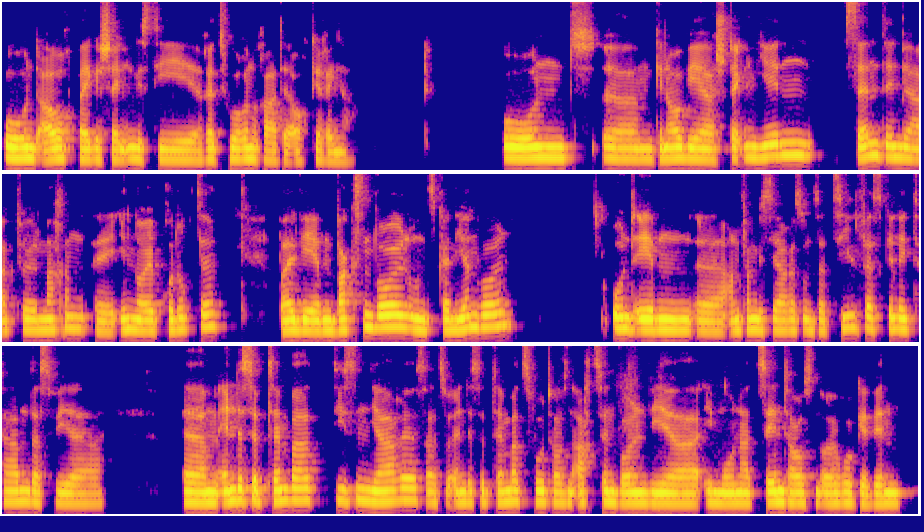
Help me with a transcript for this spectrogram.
Und auch bei Geschenken ist die Retourenrate auch geringer. Und, ähm, genau, wir stecken jeden Cent, den wir aktuell machen, äh, in neue Produkte, weil wir eben wachsen wollen und skalieren wollen und eben, äh, Anfang des Jahres unser Ziel festgelegt haben, dass wir, ähm, Ende September diesen Jahres, also Ende September 2018, wollen wir im Monat 10.000 Euro Gewinn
